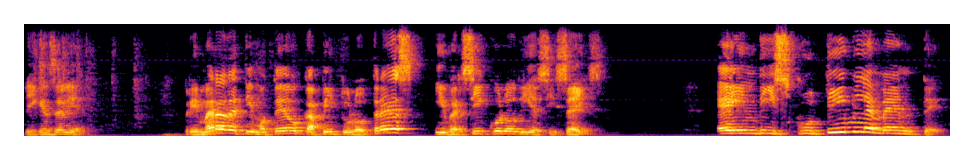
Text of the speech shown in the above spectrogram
Fíjense bien. Primera de Timoteo, capítulo 3 y versículo 16. E indiscutiblemente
